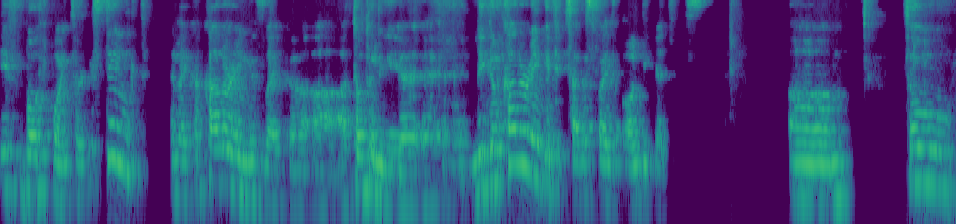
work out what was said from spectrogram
if both points are distinct, and like a coloring is like a, a, a totally uh, uh legal coloring if it satisfies all the edges. Um, so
